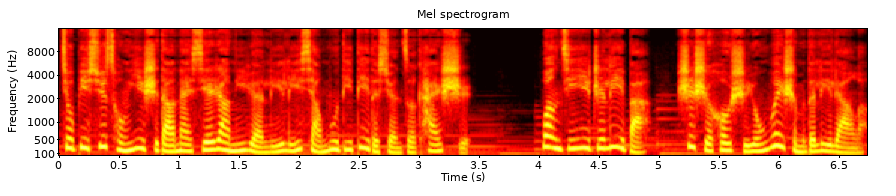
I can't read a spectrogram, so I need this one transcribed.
就必须从意识到那些让你远离理想目的地的选择开始。忘记意志力吧，是时候使用为什么的力量了。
